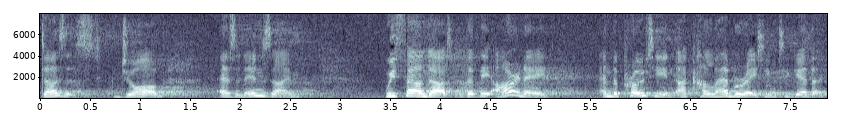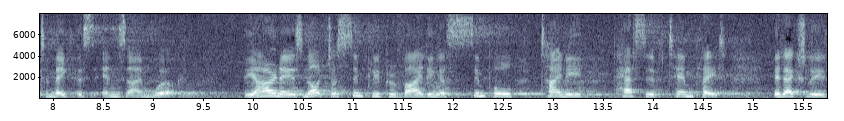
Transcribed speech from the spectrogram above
does its job as an enzyme, we found out that the RNA and the protein are collaborating together to make this enzyme work. The RNA is not just simply providing a simple, tiny, passive template. It actually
